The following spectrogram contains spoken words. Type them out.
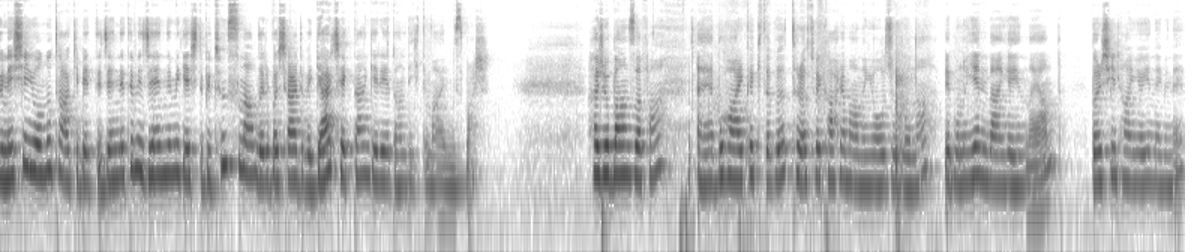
Güneşin yolunu takip etti, cenneti ve cehennemi geçti, bütün sınavları başardı ve gerçekten geriye döndü ihtimalimiz var. Hajoban Zafa e, bu harika kitabı Tarot ve Kahramanın yolculuğuna ve bunu yeniden yayınlayan Barış İlhan Yayın Evi'ne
